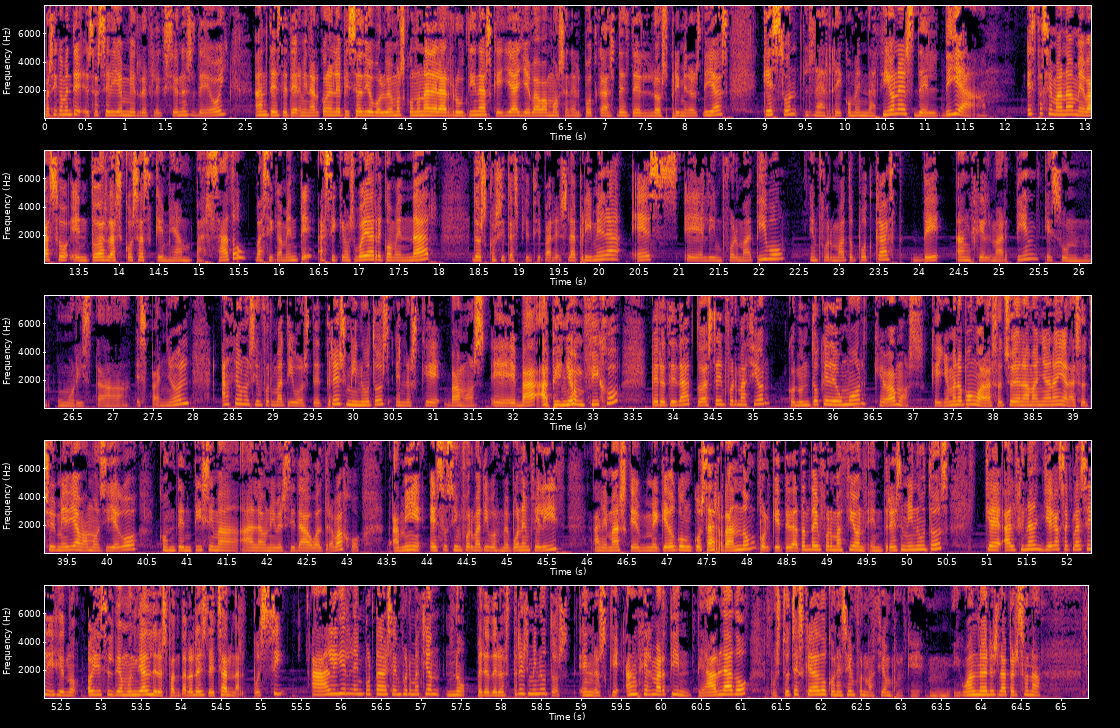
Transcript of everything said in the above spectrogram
Básicamente esas serían mis reflexiones de hoy. Antes de terminar con el episodio volvemos con una de las rutinas que ya llevábamos en el podcast desde los primeros días, que son las recomendaciones del día. Esta semana me baso en todas las cosas que me han pasado, básicamente, así que os voy a recomendar dos cositas principales. La primera es el informativo en formato podcast de Ángel Martín, que es un humorista español, hace unos informativos de tres minutos en los que, vamos, eh, va a piñón fijo, pero te da toda esta información con un toque de humor que vamos, que yo me lo pongo a las 8 de la mañana y a las ocho y media, vamos, llego contentísima a la universidad o al trabajo. A mí esos informativos me ponen feliz, además que me quedo con cosas random porque te da tanta información en tres minutos que al final llegas a clase diciendo, hoy es el Día Mundial de los Pantalones de Chándal. Pues sí, ¿A alguien le importaba esa información? No, pero de los tres minutos en los que Ángel Martín te ha hablado, pues tú te has quedado con esa información porque mm, igual no eres la persona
